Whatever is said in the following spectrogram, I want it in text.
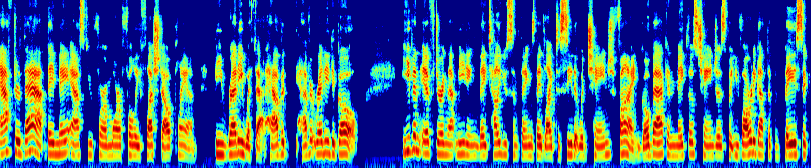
After that, they may ask you for a more fully fleshed out plan. Be ready with that. Have it have it ready to go. Even if during that meeting they tell you some things they'd like to see that would change fine. Go back and make those changes but you've already got the basic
